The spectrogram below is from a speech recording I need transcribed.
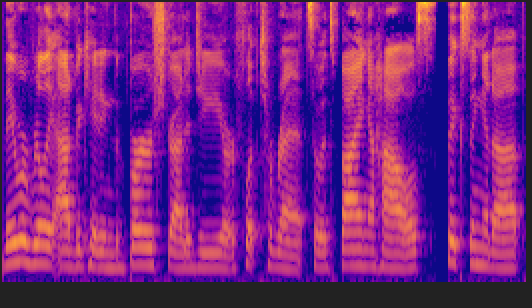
they were really advocating the BRRRR strategy or flip to rent. So it's buying a house, fixing it up,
